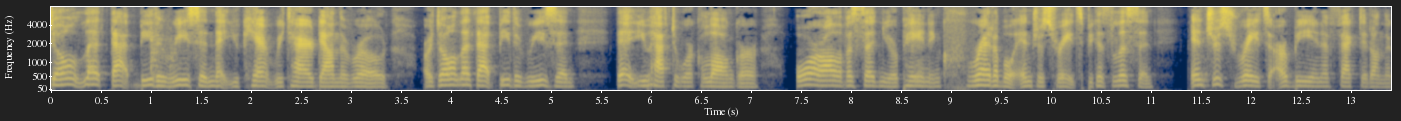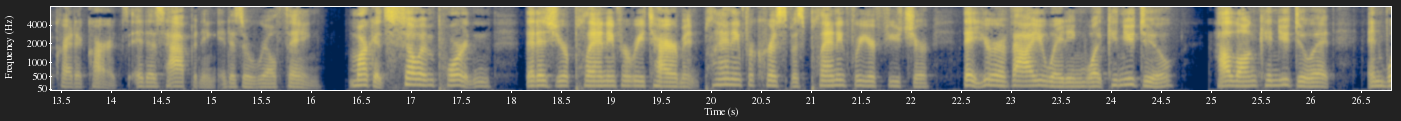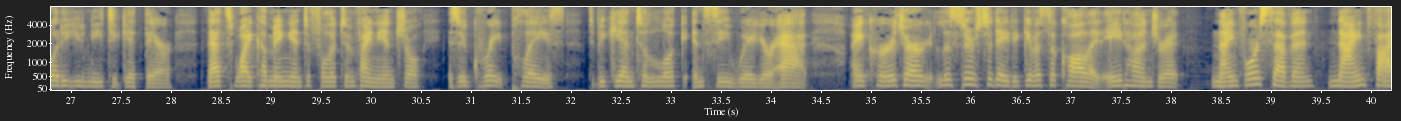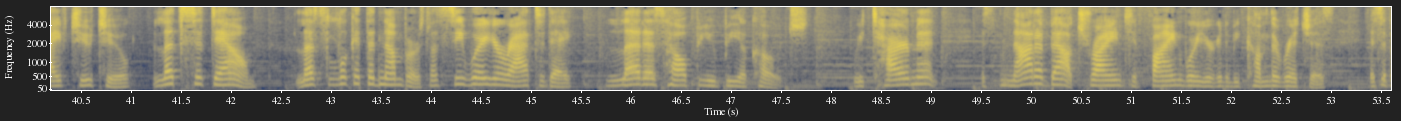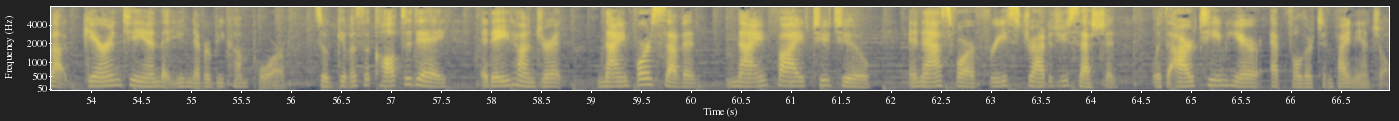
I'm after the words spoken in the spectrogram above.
Don't let that be the reason that you can't retire down the road, or don't let that be the reason that you have to work longer, or all of a sudden you're paying incredible interest rates. Because listen, interest rates are being affected on the credit cards. It is happening, it is a real thing. Mark, it's so important that as you're planning for retirement, planning for Christmas, planning for your future, that you're evaluating what can you do, how long can you do it, and what do you need to get there. That's why coming into Fullerton Financial is a great place to begin to look and see where you're at. I encourage our listeners today to give us a call at 800 947 9522. Let's sit down. Let's look at the numbers. Let's see where you're at today. Let us help you be a coach. Retirement is not about trying to find where you're going to become the richest. It's about guaranteeing that you never become poor. So give us a call today at 800 947 9522 and ask for a free strategy session with our team here at Fullerton Financial.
